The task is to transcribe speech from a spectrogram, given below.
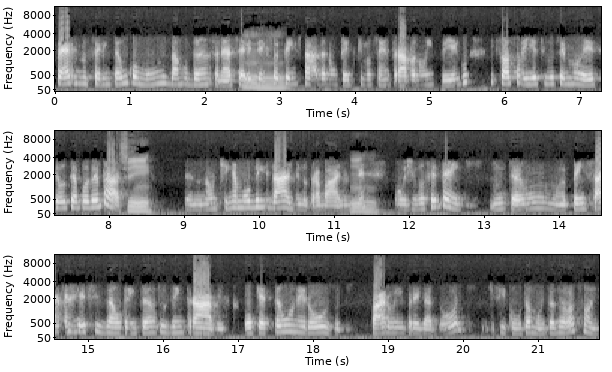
términos serem tão comuns da mudança, né? A CLT que Uhum. foi pensada num tempo que você entrava no emprego e só saía se você morresse ou se aposentasse. Sim. Você não tinha mobilidade no trabalho, né? Uhum. Hoje você tem. Então, pensar que a rescisão tem tantos entraves ou que é tão oneroso para o empregador dificulta muito as relações.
